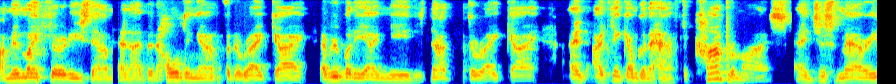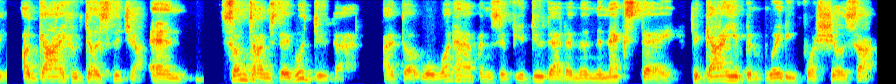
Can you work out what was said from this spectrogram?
I'm in my 30s now and I've been holding out for the right guy. Everybody I meet is not the right guy. And I think I'm going to have to compromise and just marry a guy who does the job. And sometimes they would do that. I thought, well, what happens if you do that? And then the next day, the guy you've been waiting for shows up.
